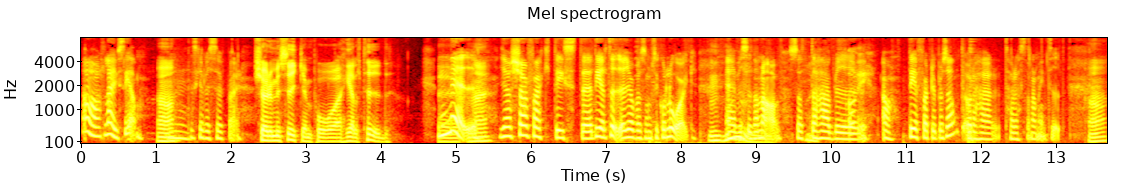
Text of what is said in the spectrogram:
ja, livescen. Ja. Det ska bli super. Kör du musiken på heltid? Eh, Nej, nej. jag kör faktiskt eh, deltid. Jag jobbar som psykolog Mhm. eh, vid sidan av. Så att det här blir, ja, det är 40 procent och det här tar resten av min tid. Ja.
